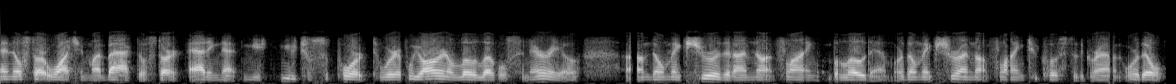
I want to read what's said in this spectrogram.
And they'll start watching my back. They'll start adding that mutual support to where if we are in a low level scenario, um, they'll make sure that I'm not flying below them, or they'll make sure I'm not flying too close to the ground, or they'll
